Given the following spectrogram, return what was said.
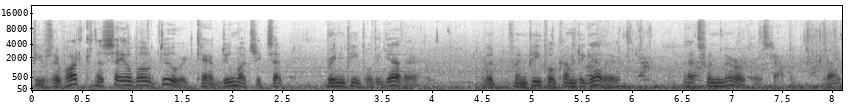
people say, what can a sailboat do? It can't do much except bring people together. But when people come together, that's when miracles happen, right?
